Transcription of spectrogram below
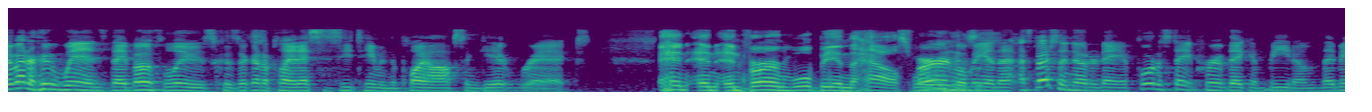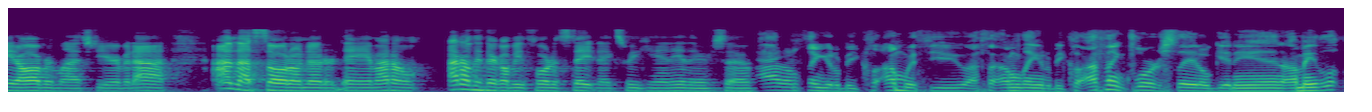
no matter who wins, they both lose because they're going to play an SEC team in the playoffs and get wrecked. And and, and Verne will be in the house. Verne will be in that, especially Notre Dame. Florida State proved they can beat them. They beat Auburn last year, but I I'm not sold on Notre Dame. I don't I don't think they're going to beat Florida State next weekend either. So I don't think it'll be. Cl- I'm with you. I, th- I don't think it'll be. Cl- I think Florida State will get in. I mean, l-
